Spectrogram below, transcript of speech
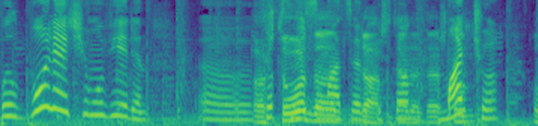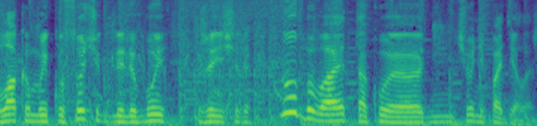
был более чем уверен э, А что, да, самооценке, да, что да, он да, да, что мачо. Лакомый кусочек для любой женщины. Ну, бывает такое, ничего не поделаешь.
